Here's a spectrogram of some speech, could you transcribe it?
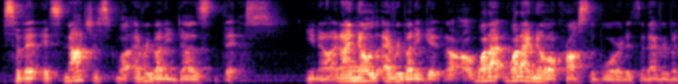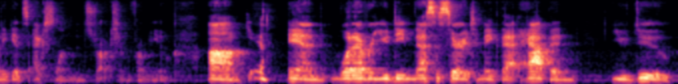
so that it's not just well everybody does this you know and i know everybody get uh, what i what i know across the board is that everybody gets excellent instruction from you. Um, you. and whatever you deem necessary to make that happen you do.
